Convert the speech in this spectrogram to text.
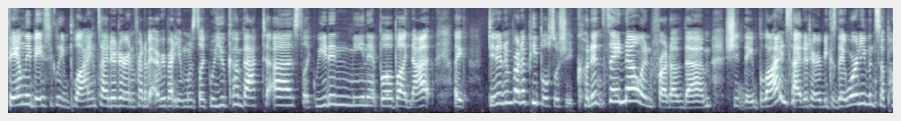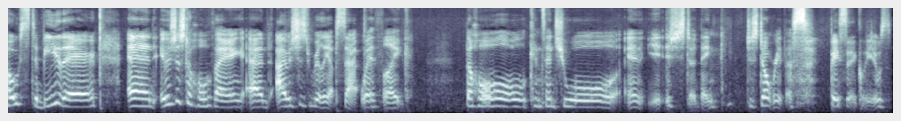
family basically blindsided her in front of everybody and was like will you come back to us? Like we didn't mean it blah blah not like did it in front of people so she couldn't say no in front of them. She they blindsided her because they weren't even supposed to be there. And it was just a whole thing. And I was just really upset with like the whole consensual and it's just a thing just don't read this, basically. It was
